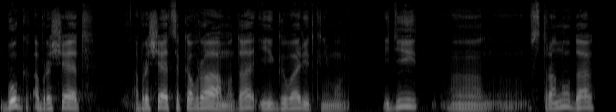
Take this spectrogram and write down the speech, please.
Бог обращает, обращается к Аврааму да, и говорит к нему, иди э, страну, да,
